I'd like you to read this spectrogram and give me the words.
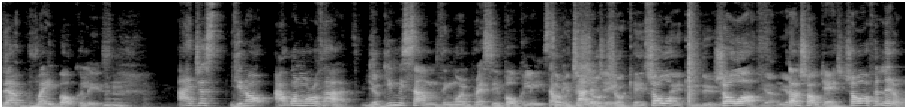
They are great vocalists. Mm-hmm. I just, you know, I want more of that. You give me something more impressive vocally, something, Something to show- challenging. showcase show what off, they can do. Show off. Yeah, yeah. Don't showcase. Show off a little.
